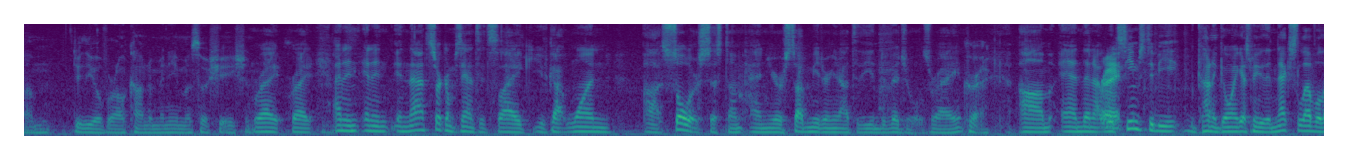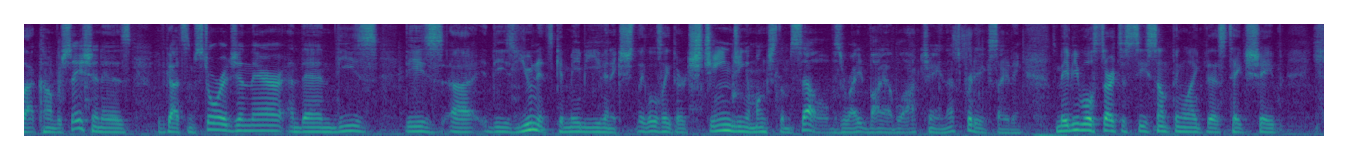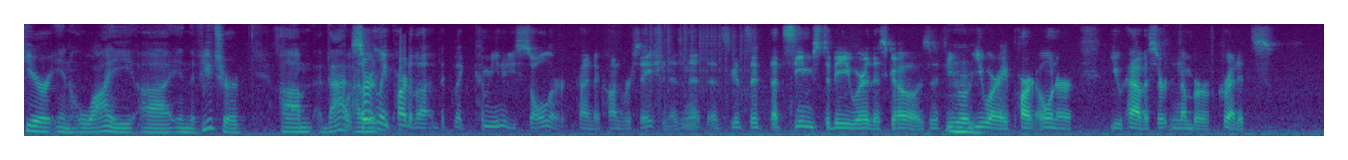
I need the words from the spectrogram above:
um, through the overall condominium association. Right, right. And in, and in, in that circumstance, it's like you've got one uh, solar system and you're submetering it out to the individuals, right? Correct. Um, and then right. what seems to be kind of going, I guess maybe the next level of that conversation is you've got some storage in there, and then these these uh, these units can maybe even ex- it looks like they're exchanging amongst themselves, right, via blockchain. That's pretty exciting. So maybe we'll start to see something like this take shape here in Hawaii uh, in the future. Um, that well, certainly would, part of the, the, like community solar kind of conversation, isn't it? That's it's, it, that seems to be where this goes. If you mm-hmm. you are a part owner, you have a certain number of credits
